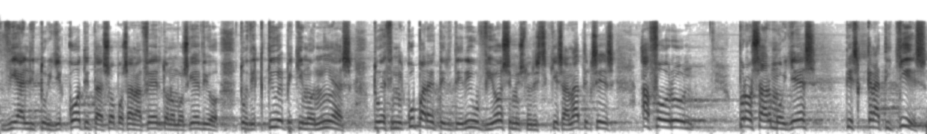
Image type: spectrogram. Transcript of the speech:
διαλειτουργικότητας, όπως αναφέρει το νομοσχέδιο του Δικτύου Επικοινωνίας του Εθνικού Παρατηρητηρίου Βιώσιμης Τουριστικής Ανάπτυξης, αφορούν προσαρμογές της κρατικής,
